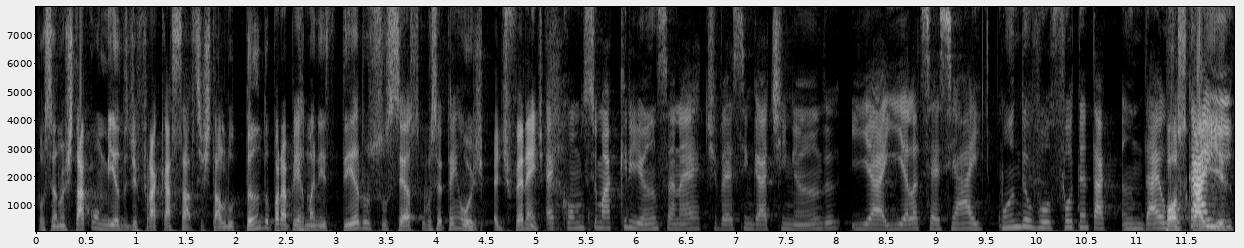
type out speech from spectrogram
você não está com medo de fracassar, você está lutando para permanecer o sucesso que você tem hoje. É diferente. É como se uma criança, né, tivesse engatinhando e aí ela dissesse, ai, quando eu vou, for tentar andar, eu Posso vou cair. cair.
